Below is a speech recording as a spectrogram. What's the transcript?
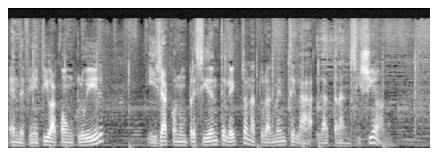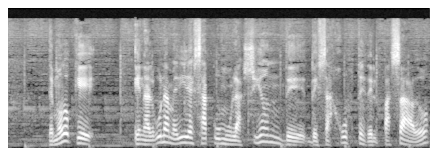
en definitiva, concluir. Y ya con un presidente electo, naturalmente, la, la transición. De modo que en alguna medida esa acumulación de desajustes del pasado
